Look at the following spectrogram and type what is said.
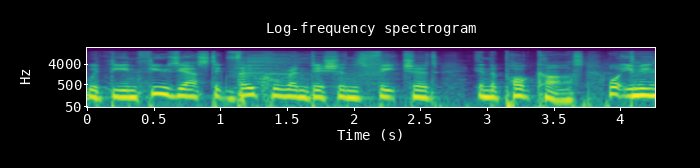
with the enthusiastic vocal renditions featured in the podcast. What you mean?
